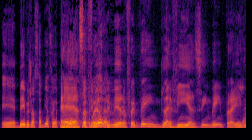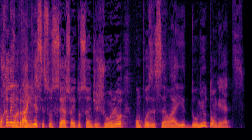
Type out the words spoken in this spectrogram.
É, Baby eu já sabia, foi a primeira? É, essa foi a primeira? foi a primeira, foi bem levinha, assim, bem para eles. Vamos relembrar aqui esse sucesso aí do Sandy Júnior, composição aí do Milton Guedes.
